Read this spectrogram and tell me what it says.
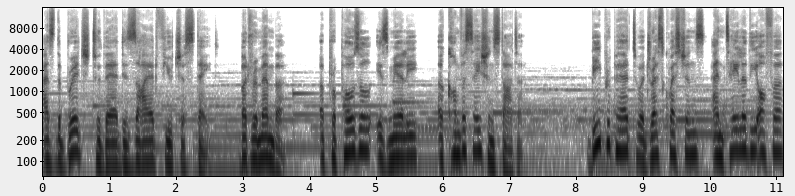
as the bridge to their desired future state. But remember, a proposal is merely a conversation starter. Be prepared to address questions and tailor the offer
